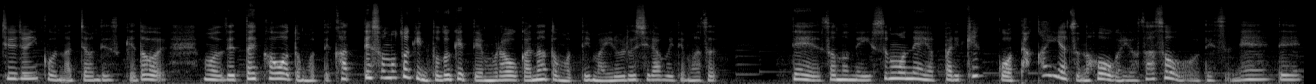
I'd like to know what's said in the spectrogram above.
中旬以降になっちゃうんですけどもう絶対買おうと思って買ってその時に届けてもらおうかなと思って今いろいろ調べてます。でそのね椅子もねやっぱり結構高いやつの方が良さそうですね。で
